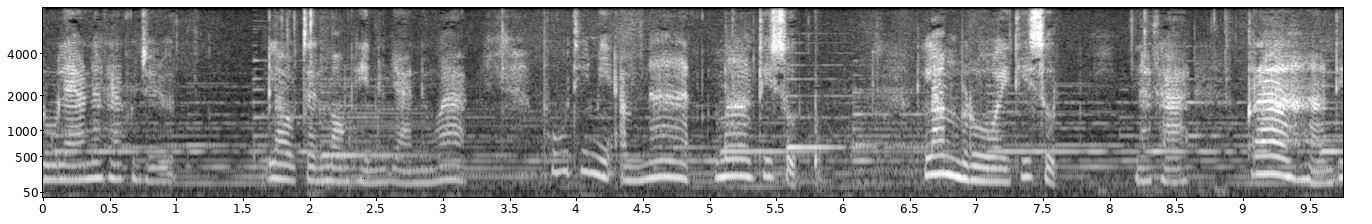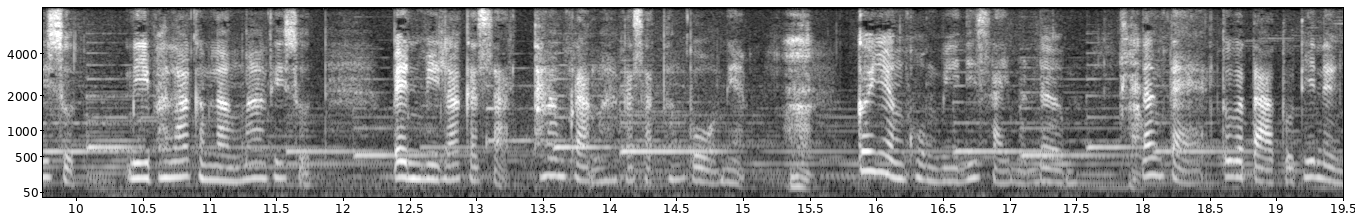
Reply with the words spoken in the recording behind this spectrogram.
ดูแล้วนะคะ คุณชยุทธเราจะมองเห็นอยู่อย่างหนึ่งว่า ผู้ที่มีอำนาจมากที่สุด ร่ำรวยที่สุดนะคะ กล้าหาญที่สุด มีพละกำลังมากที่สุด เป็นวีรกษัตริย์ท่ามกลางมหากษัตริย์ทั้งปวงเนี่ยฮะก็ยังคงมีนิสัยเหมือนเดิมครับตั้งแต่ตุ๊กตาตัวที่หนึ่ง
